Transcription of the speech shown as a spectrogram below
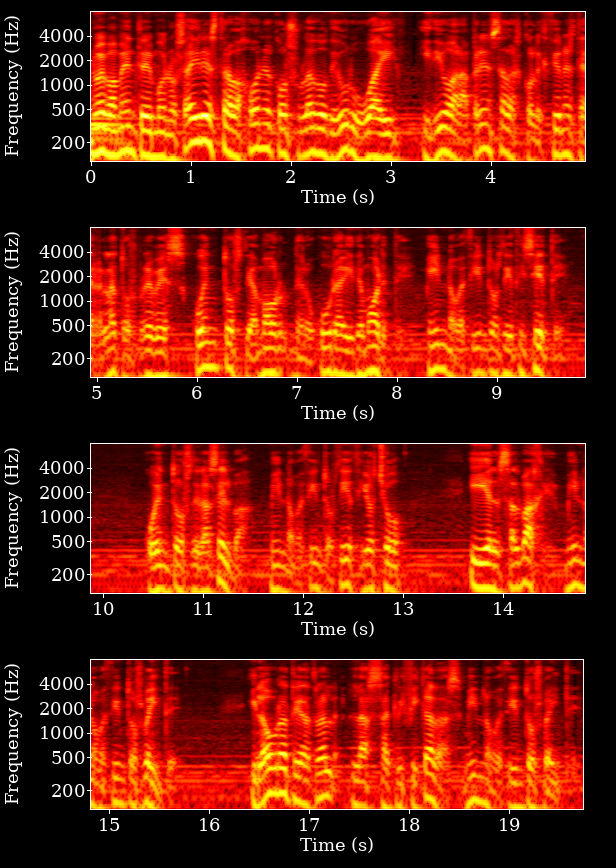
Nuevamente en Buenos Aires trabajó en el Consulado de Uruguay y dio a la prensa las colecciones de relatos breves Cuentos de Amor, de Locura y de Muerte, 1917, Cuentos de la Selva, 1918, y El Salvaje, 1920, y la obra teatral Las Sacrificadas, 1920.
